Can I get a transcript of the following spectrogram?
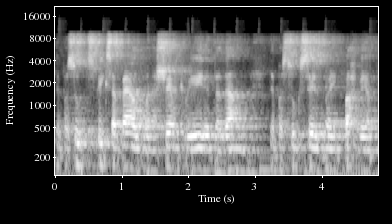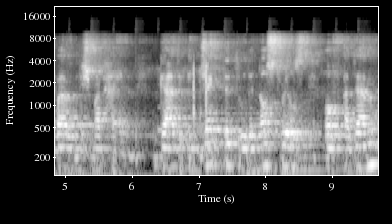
Pasuk speaks about when Hashem created Adam, the Pasuk says, nishmat hayim. God injected through the nostrils of Adam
